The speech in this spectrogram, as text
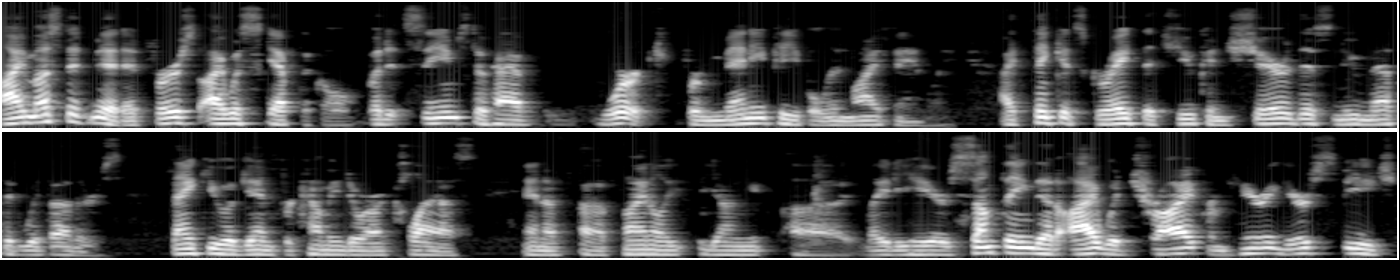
I must admit, at first I was skeptical, but it seems to have worked for many people in my family. I think it's great that you can share this new method with others. Thank you again for coming to our class. And a, a final young uh, lady here, something that I would try from hearing your speech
